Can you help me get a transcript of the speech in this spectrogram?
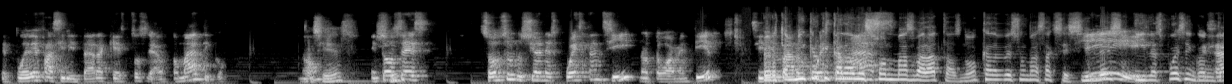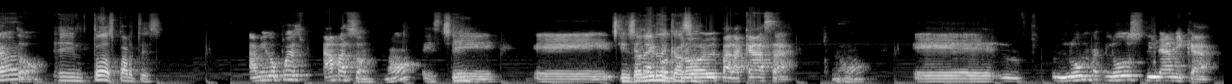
te puede facilitar a que esto sea automático. Así es. Entonces, son soluciones, cuestan, sí, no te voy a mentir. Pero también creo que cada vez son más baratas, ¿no? Cada vez son más accesibles y las puedes encontrar en todas partes. Amigo, pues Amazon, ¿no? Este, eh, Sin salir de, control para casa, ¿no? Eh, luz dinámica,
